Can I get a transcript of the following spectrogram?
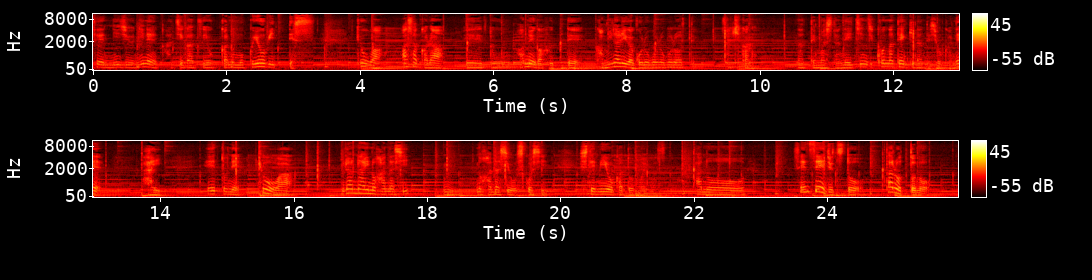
2022年8月4日の木曜日です。今日は朝からえーと、雨が降って雷がゴロゴロゴロってさっきからなってましたね。一日こんな天気なんでしょうかね。はい。えーとね今日は占いの話、うん、の話を少ししてみようかと思います。あのー、先生術とタロットの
